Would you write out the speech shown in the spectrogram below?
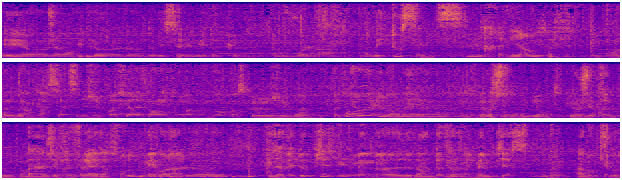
Et euh, j'avais envie de, le- de- de les saluer. Donc, euh, donc voilà, on met tous sens. Très bien. Et, ça- et pour la dernière scène, j'ai préféré parler de Ramumbo parce que j'ai vraiment préféré Oh, non, mais- euh, la version ambiante. que Moi j'ai, pré- Doom, pardon. bah, j'ai préféré la version double, mais voilà, le- vous avez deux pièces d'une même, euh, de- enfin, deux faces d'une même pièce. Ouais. À vous de Pokémon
